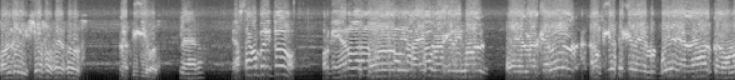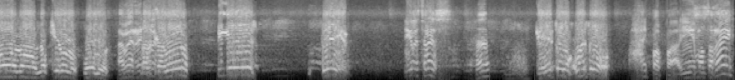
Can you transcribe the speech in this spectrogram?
son deliciosos esos platillos. Claro. Ya está, compadrito. Porque ya no dan El marcador, aunque yo sé que voy a ganar, pero no, no, no quiero los pollos. A ver, marcador, Tigres, tres, Tigres 3. Ajá. Querétaro cuatro, Ay, papá. ¿Y Monterrey?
